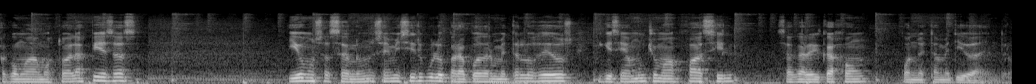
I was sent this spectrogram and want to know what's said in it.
Acomodamos todas las piezas y vamos a hacerle un semicírculo para poder meter los dedos y que sea mucho más fácil sacar el cajón cuando está metido adentro.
